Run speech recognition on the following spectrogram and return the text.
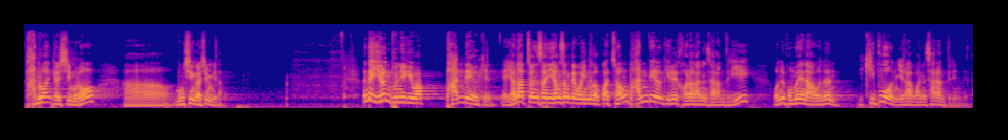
단호한 결심으로 아, 뭉친 것입니다. 그런데 이런 분위기와 반대의 길, 예, 연합 전선이 형성되고 있는 것과 정반대의 길을 걸어가는 사람들이 오늘 본문에 나오는 기부원이라고 하는 사람들입니다.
